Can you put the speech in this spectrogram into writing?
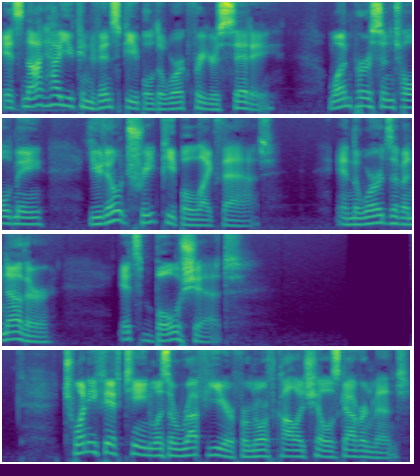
It's not how you convince people to work for your city. One person told me, You don't treat people like that. In the words of another, it's bullshit. 2015 was a rough year for North College Hill's government.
